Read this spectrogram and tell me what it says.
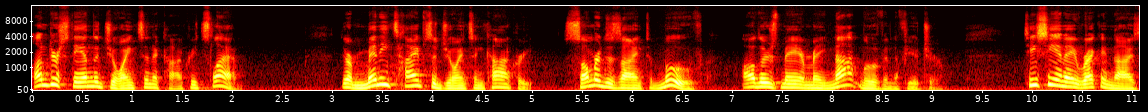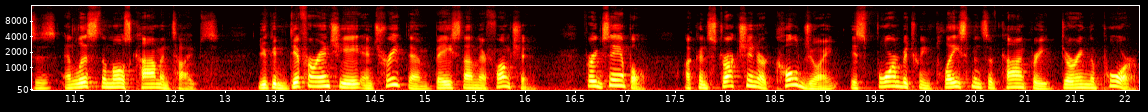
understand the joints in a concrete slab. There are many types of joints in concrete. Some are designed to move, Others may or may not move in the future. TCNA recognizes and lists the most common types. You can differentiate and treat them based on their function. For example, a construction or cold joint is formed between placements of concrete during the pour.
